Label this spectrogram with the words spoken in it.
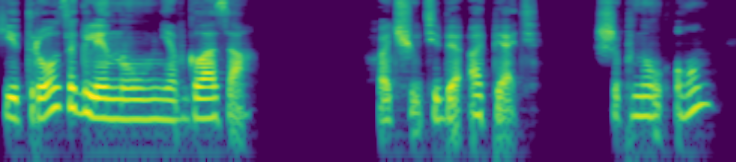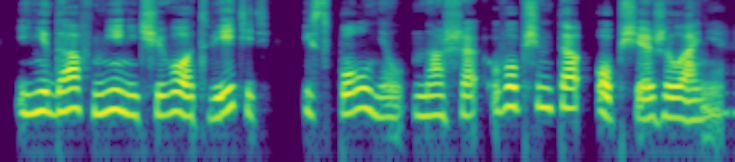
хитро заглянул мне в глаза. «Хочу тебя опять», — шепнул он, и, не дав мне ничего ответить, исполнил наше, в общем-то, общее желание.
